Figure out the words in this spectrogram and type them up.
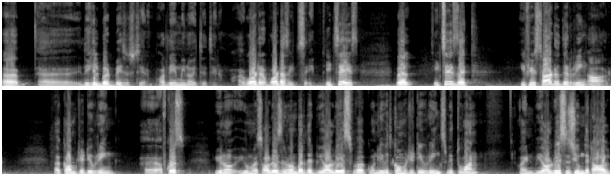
uh, uh, the Hilbert basis theorem or the Emmy-Noether theorem. Uh, what, what does it say? It says well it says that if you start with a ring R a commutative ring of course you know you must always remember that we always work only with commutative rings with 1 and we always assume that all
